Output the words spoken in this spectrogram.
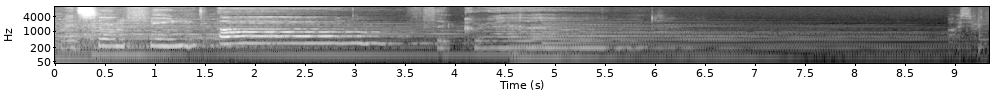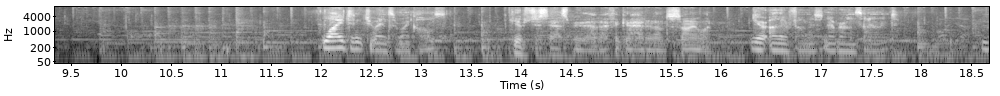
Own, got me ten feet off the ground. Why didn't you answer my calls? Gibbs just asked me that. I think I had it on silent. Your other phone is never on silent. Hmm?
